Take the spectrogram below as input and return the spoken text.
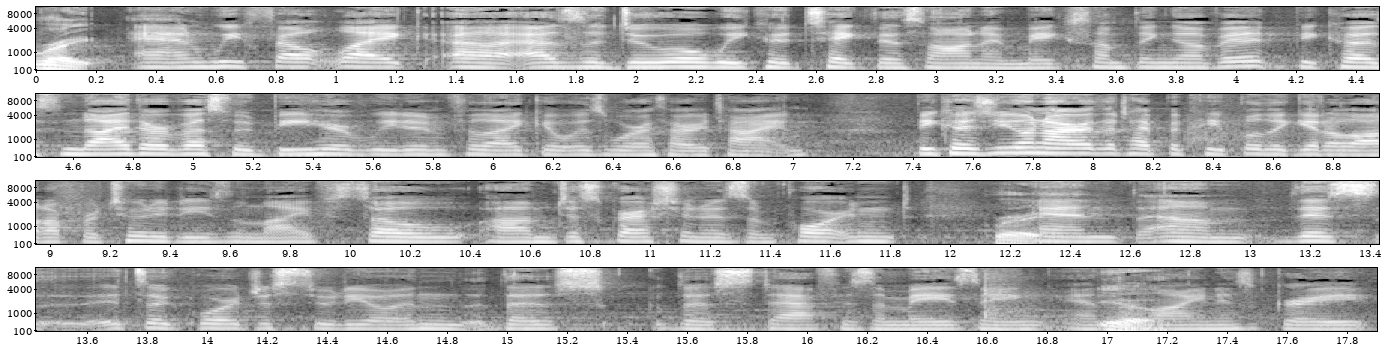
Right. And we felt like, uh, as a duo, we could take this on and make something of it because neither of us would be here if we didn't feel like it was worth our time. Because you and I are the type of people that get a lot of opportunities in life, so um, discretion is important. Right. And um, this, it's a gorgeous studio, and the the staff is amazing, and Yeah. the line is great.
